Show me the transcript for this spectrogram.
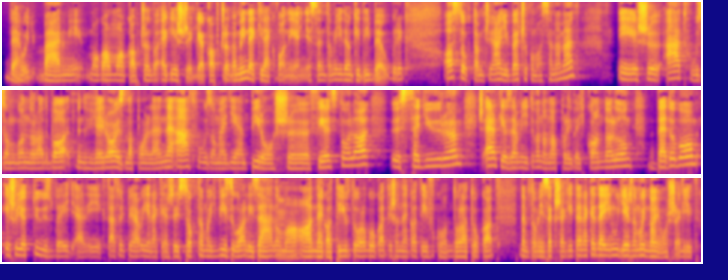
de hogy bármi magammal kapcsolatban, egészséggel kapcsolatban, mindenkinek van ilyenje, szerintem, hogy időnként így beugrik. Azt szoktam csinálni, hogy becsukom a szememet, és áthúzom gondolatba, mint hogy egy rajzlapon lenne, áthúzom egy ilyen piros filctollal, összegyűröm, és elképzelem, hogy itt van a nappaliba egy kandalong, bedobom, és hogy a tűzbe így elég. Tehát, hogy például ilyeneket is szoktam, hogy vizualizálom a, a negatív dolgokat és a negatív gondolatokat. Nem tudom, ezek segítenek de én úgy érzem, hogy nagyon segít.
